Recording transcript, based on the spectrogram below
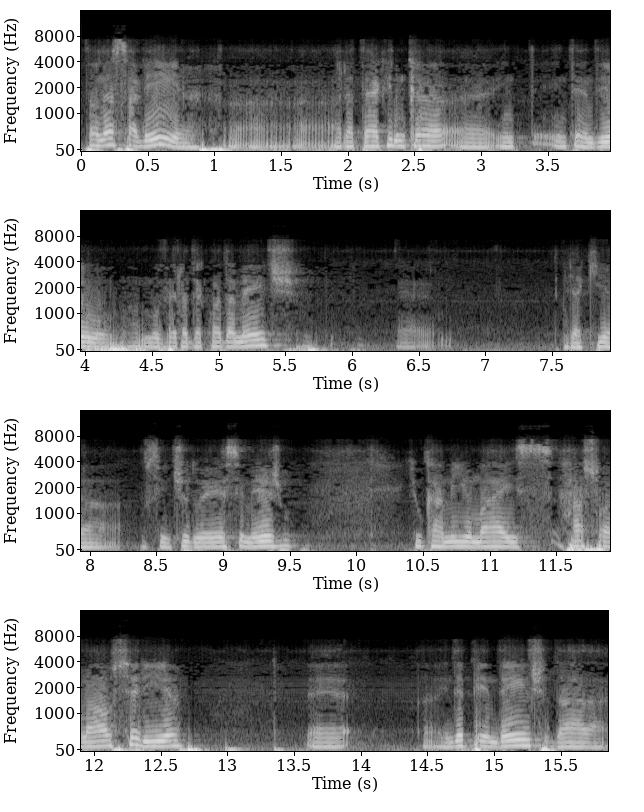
Então, nessa linha, a área técnica é, entendeu, a meu ver, adequadamente, é, e aqui a, o sentido é esse mesmo, que o caminho mais racional seria, é, independente da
